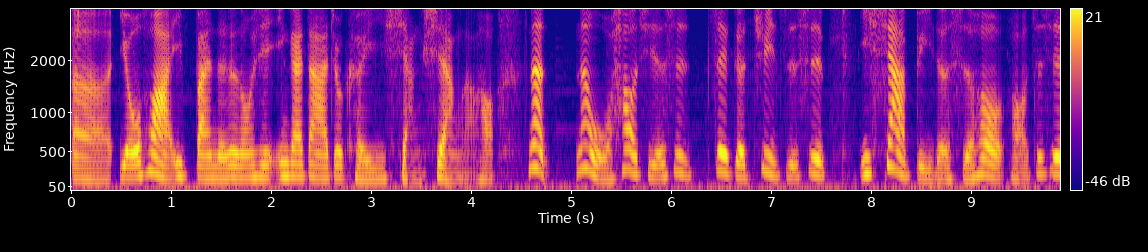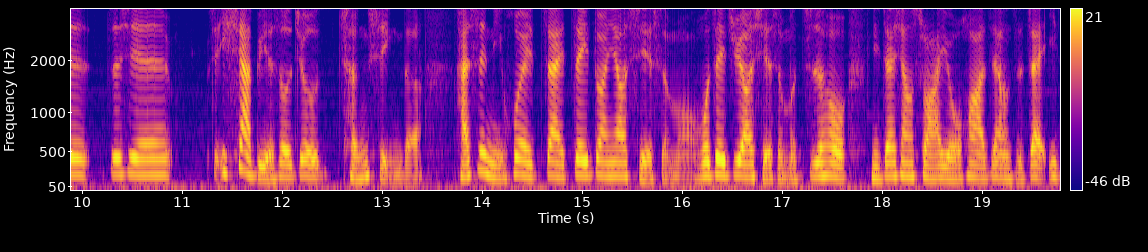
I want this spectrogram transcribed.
呃，油画一般的这东西，应该大家就可以想象了哈。那那我好奇的是，这个句子是一下笔的时候，哦，这些这些这一下笔的时候就成型的，还是你会在这一段要写什么，或这句要写什么之后，你再像刷油画这样子，再一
